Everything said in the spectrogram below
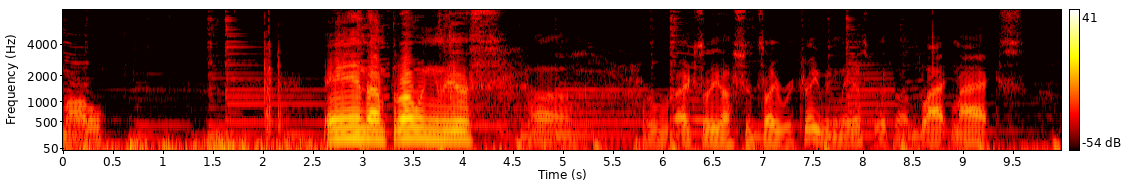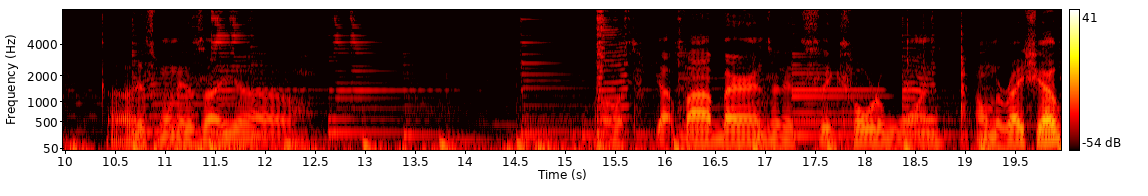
model. And I'm throwing this or actually I should say retrieving this with a Black Max. Uh, this one is a, uh, oh it's got five bearings and it's six four to one on the ratio.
